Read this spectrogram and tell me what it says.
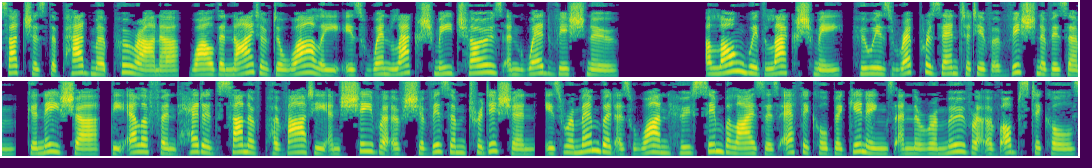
such as the Padma Purana, while the night of Diwali is when Lakshmi chose and wed Vishnu. Along with Lakshmi, who is representative of Vaishnavism, Ganesha, the elephant-headed son of Parvati and Shiva of Shaivism tradition, is remembered as one who symbolizes ethical beginnings and the remover of obstacles.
